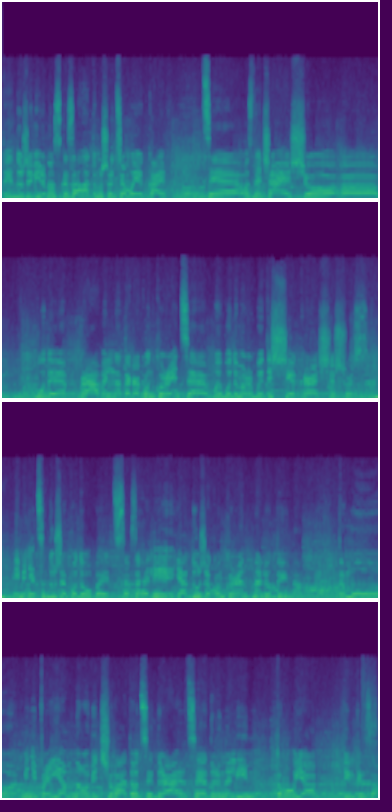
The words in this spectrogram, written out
ти дуже вірно сказала, тому що в цьому є кайф. Це означає, що е, буде правильна така конкуренція, ми будемо робити ще краще щось. І мені це дуже подобається. Взагалі, я дуже конкурентна людина. Тому мені приємно відчувати оцей драйв, цей адреналін. Тому я тільки за.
